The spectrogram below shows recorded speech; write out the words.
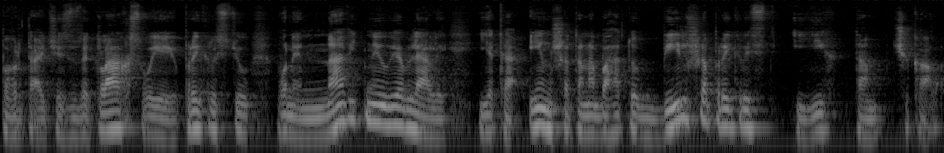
Повертаючись в Зеклах своєю прикрістю, вони навіть не уявляли, яка інша та набагато більша прикрість їх там чекала.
